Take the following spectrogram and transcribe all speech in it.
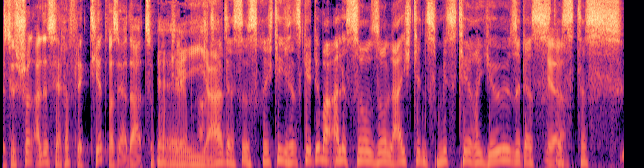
Es ist schon alles sehr reflektiert, was er da zu Papier äh, Ja, hat. das ist richtig. Es geht immer alles so, so leicht ins Mysteriöse, das, ja. das, das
